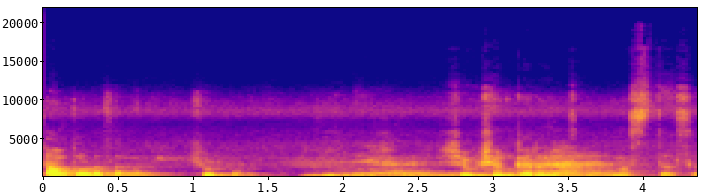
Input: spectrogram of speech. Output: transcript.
थांब थोडंसं शूट कर. शिवशंकरांचं मस्त असं.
